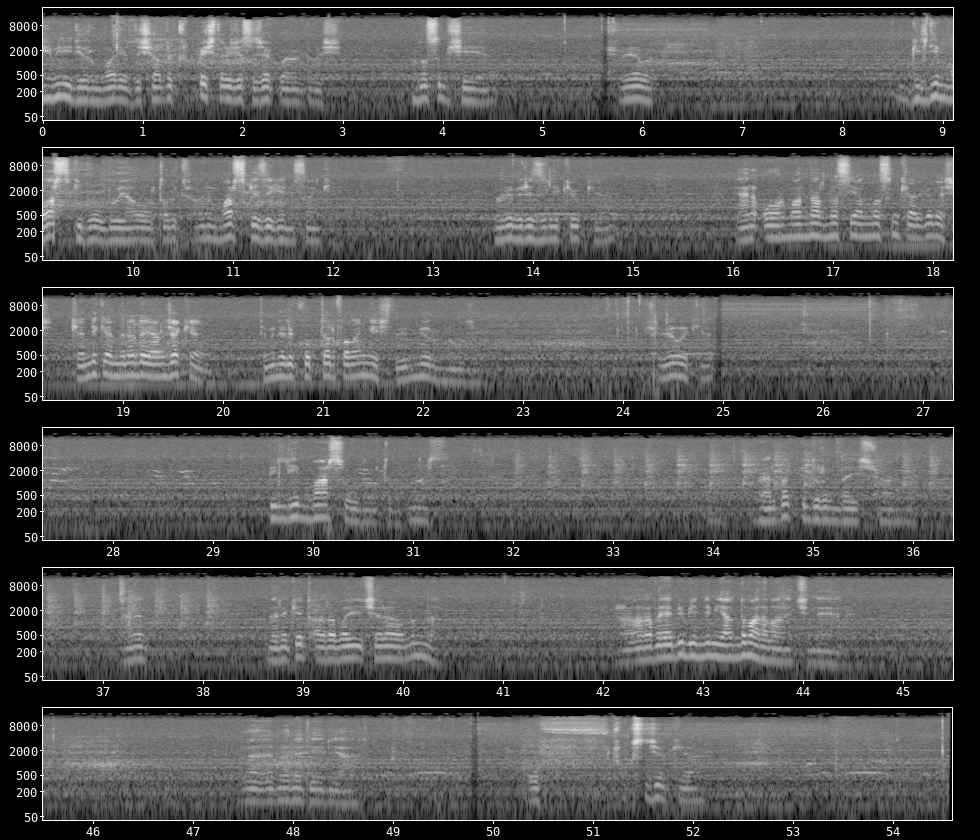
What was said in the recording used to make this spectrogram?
Yemin ediyorum var ya dışarıda 45 derece sıcak var arkadaş. Bu nasıl bir şey ya? Şuraya bak. Bildiğim Mars gibi oldu ya ortalık. Hani Mars gezegeni sanki. Böyle bir rezillik yok ya. Yani ormanlar nasıl yanmasın ki arkadaş? Kendi kendine de yanacak yani. Demin helikopter falan geçti. Bilmiyorum ne olacak. Şuraya bak ya. Bildiğim Mars oldu ortalık. Mars. Berbat bir durumdayız şu anda. Yani bereket arabayı içeri aldım da. Ya Arabaya bir bindim yandım arabanın içinde yani. Ve böyle değil ya. Of çok sıcak ya.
